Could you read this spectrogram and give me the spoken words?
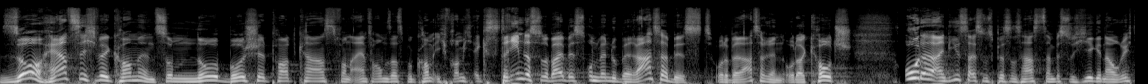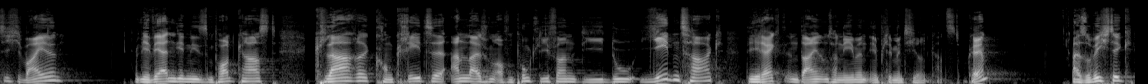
So, herzlich willkommen zum No Bullshit Podcast von Einfach Umsatz bekommen. Ich freue mich extrem, dass du dabei bist und wenn du Berater bist oder Beraterin oder Coach oder ein Dienstleistungsbusiness hast, dann bist du hier genau richtig, weil wir werden dir in diesem Podcast klare, konkrete Anleitungen auf den Punkt liefern, die du jeden Tag direkt in dein Unternehmen implementieren kannst, okay? Also wichtig,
